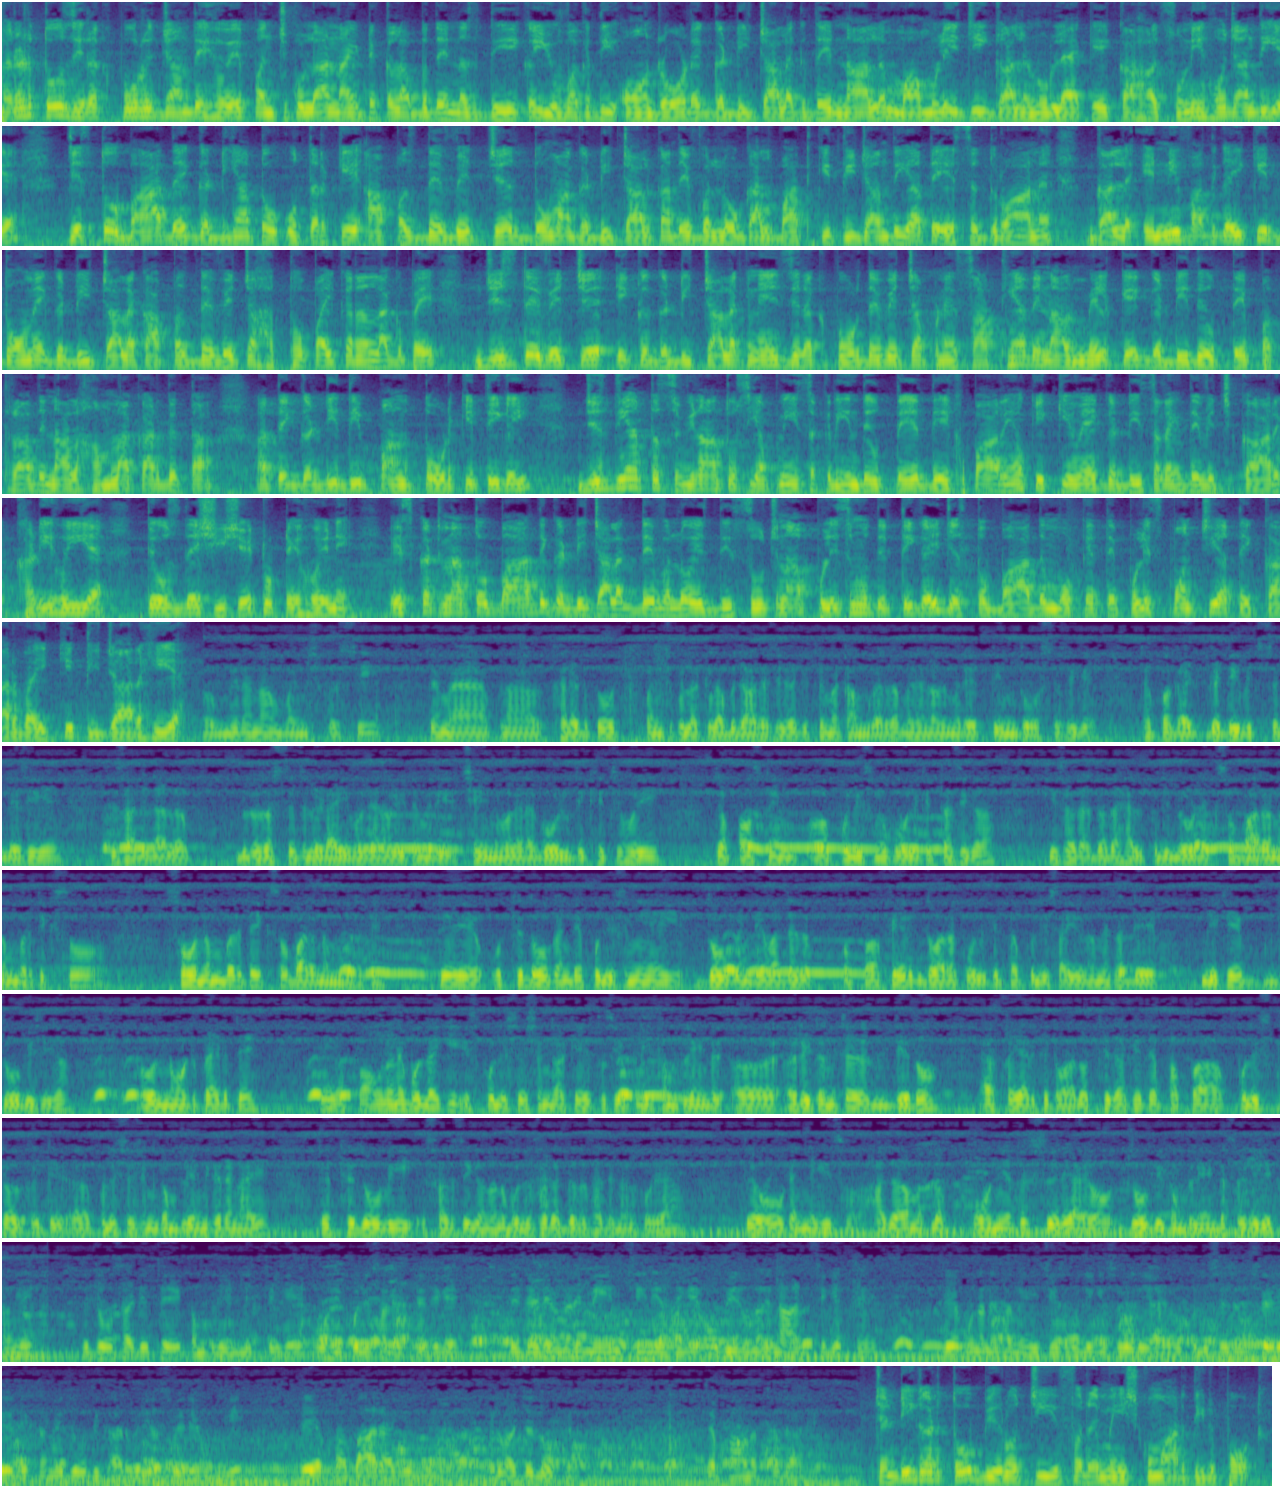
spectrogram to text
ਖਰੜ ਤੋਂ ਜ਼ੀਰਕਪੁਰ ਜਾਂਦੇ ਹੋਏ ਪੰਚਕੂਲਾ ਨਾਈਟ ਕਲੱਬ ਦੇ ਨਜ਼ਦੀਕ ਯੁਵਕ ਦੀ ਔਨ ਰੋਡ ਗੱਡੀ ਚਾਲਕ ਦੇ ਨਾਲ ਮਾਮੂਲੀ ਜੀ ਗੱਲ ਨੂੰ ਲੈ ਕੇ ਕਹਾ ਸੁਣੀ ਹੋ ਜਾਂਦੀ ਹੈ, ਜਿਸ ਤੋਂ ਬਾਅਦ ਗੱਡੀਆਂ ਤੋਂ ਉਤਰ ਕੇ ਆਪਸ ਦੇ ਵਿੱਚ ਦੋਵਾਂ ਗੱਡੀ ਚਾਲਕਾਂ ਦੇ ਵੱਲੋਂ ਗੱਲਬਾਤ ਕੀਤੀ ਜਾਂਦੀ ਹੈ ਤੇ ਇਸ ਦੌਰਾਨ ਗੱਲ ਇੰਨੀ ਵੱਧ ਗਈ ਕਿ ਦੋਵੇਂ ਗੱਡੀ ਚਾਲਕ ਆਪਸ ਦੇ ਵਿੱਚ ਹੱਥੋਂ ਪਾਈ ਕਰਨ ਲੱਗ ਪਏ, ਜਿਸ ਦੇ ਵਿੱਚ ਇੱਕ ਗੱਡੀ ਚਾਲਕ ਨੇ ਜ਼ੀਰਕਪੁਰ ਦੇ ਵਿੱਚ ਆਪਣੇ ਸਾਥੀਆਂ ਦੇ ਨਾਲ ਮਿਲ ਕੇ ਗੱਡੀ ਦੇ ਉੱਤੇ ਪੱਥਰਾਂ ਦੇ ਨਾਲ ਹਮਲਾ ਕਰ ਦਿੱਤਾ ਅਤੇ ਗੱਡੀ ਦੀ ਭੰਨ ਤੋੜ ਕੀਤੀ ਗਈ, ਜਿਸ ਦੀਆਂ ਤਸਵੀਰਾਂ ਤੁਸੀਂ ਆਪਣੀ ਸਕਰੀਨ ਦੇ ਉੱਤੇ ਦੇਖ ਪਾ ਰਹੇ ਹੋ ਕਿ ਕਿਵੇਂ ਗੱਡੀ ਸੜਕ ਦੇ ਵਿਚਕਾਰ ਖੜੀ ਹੋਈ ਹੈ ਤੇ ਉਸ ਦੇ ਸ਼ੀਸ਼ੇ ਟੁੱਟੇ ਹੋਏ ਨੇ। ਇਸ ਘਟਨਾ ਤੋਂ ਬਾਅਦ ਗੱਡੀ ਚਾਲਕ ਦੇ ਵੱਲੋਂ ਇਸ ਦੀ ਸੂਚਨਾ ਪੁਲਿਸ ਨੂੰ ਦਿੱਤੀ ਗਈ, ਜਿਸ ਤੋਂ ਬਾਅਦ ਮੌਕੇ ਤੇ ਪੁਲਿਸ ਪਹੁੰਚੀ ਅਤੇ ਕਾਰਵਾਈ ਕੀਤੀ ਜਾ ਰਹੀ ਹੈ। ਮੇਰਾ ਨਾਮ ਵੰਸ਼ਪਤ ਸੀ ਤੇ ਮੈਂ ਆਪਣਾ ਖਰੜ ਤੋਂ ਪੰਚਕੂਲਾ ਕਲੱਬ ਜਾ ਰਿਹਾ ਸੀਗਾ, ਜਿੱਥੇ ਮੈਂ ਕੰਮ ਕਰਦਾ। ਮੇਰੇ ਨਾਲ ਮੇਰੇ ਤਿੰਨ ਦੋਸਤ ਸੀਗੇ ਤੇ ਆਪਾਂ ਗੱਡੀ ਵਿੱਚ ਚੱਲੇ ਸੀਗੇ ਤੇ ਸਾਡੇ ਨਾਲ ਰਸਤੇ 'ਚ ਲੜਾਈ ਵਗੈਰਾ ਹੋਈ ਤੇ ਮੇਰੀ ਚੇਨ ਵਗੈਰਾ 골ਡ ਦੀ ਖਿੱਚ ਹੋਈ ਤੇ ਆਪਾਂ ਉਸ ਟਾਈਮ ਪੁਲਿਸ ਨੂੰ ਕਾਲ ਕੀਤਾ ਸੀਗਾ ਕਿ ਸਰ ਇਦਾਂ ਦਾ ਹੈਲਪ ਦੀ ਲੋੜ ਹੈ 112 ਨੰਬਰ ਤੇ 100 100 ਨੰਬਰ ਤੇ 112 ਨੰਬਰ ਤੇ। ਤੇ ਉੱਥੇ 2 ਘੰਟੇ ਪੁਲਿਸ ਨਹੀਂ ਆਈ 2 ਘੰਟੇ ਬਾਅਦ ਜਦ ਆਪਾਂ ਫੇਰ ਦੁਬਾਰਾ ਕਾਲ ਕੀਤਾ, ਪੁਲਿਸ ਆਈ, ਉਹਨਾਂ ਨੇ ਸਾਡੇ ਲਿਖੇ ਜੋ ਵੀ ਸੀਗਾ, ਉਹ ਨੋਟਪੈਡ ਤੇ ਤੇ ਆਪਾਂ ਉਹਨਾਂ ਨੇ ਬੋਲਿਆ ਕਿ ਇਸ ਪੁਲਿਸ ਸਟੇਸ਼ਨ ਜਾ ਕੇ ਤੁਸੀਂ ਆਪਣੀ ਕੰਪਲੇਂਟ ਰਿਟਰਨ ਚ ਦੇ ਦਿਓ ਐਫ ਆਈ ਆਰ ਕਟਵਾ ਦਿਓ, ਉੱਥੇ ਜਾ ਕੇ ਤੇ ਆਪਾਂ ਆਪਾਂ ਪੁਲਿਸ ਕ- ਪੁਲਿਸ ਸਟੇਸ਼ਨ ਕੰਪਲੇਂਟ ਕਰਨ ਆਏ, ਤੇ ਇੱਥੇ ਜੋ ਵੀ ਸਰ ਸੀਗੇ ਉਹਨਾਂ ਨੇ ਬੋਲਿਆ ਸਰ ਇਦਾਂ ਦਾ ਸਾਡੇ ਨਾਲ ਹੋਇਆ। ਤੇ ਉਹ ਕਹਿੰਦੇ ਕਿ ਹਜਾ ਮਤਲਬ ਕੋਈ ਨਹੀਂ ਹੈ, ਤੁਸੀਂ ਸਵੇਰੇ ਆਇਓ, ਜੋ ਵੀ ਕੰਪਲੇਂਟ ਹੈ, ਸਵੇਰੇ ਦੇਖਾਂਗੇ। ਤੇ ਜੋ ਸਾਡੇ ਇੱਥੇ ਕੰਪਲੇਂਟ ਲਿਖੇ ਗਏ, ਉਹੀ ਪੁਲਿਸ ਵਾਲੇ ਇੱਥੇ ਸੀਗੇ। ਤੇ ਜਿਹੜੇ ਉਹਨਾਂ ਦੇ ਮੇਨ ਸੀਨੀਅਰ ਸੀਗੇ, ਉਹ ਵੀ ਉਹਨਾਂ ਦੇ ਨਾਲ ਸੀਗੇ ਇੱਥੇ। ਤੇ ਉਹਨਾਂ ਨੇ ਸਾਨੂੰ ਇਹ ਚੀਜ਼ ਬੋਲੀ ਕਿ ਸਵੇਰੇ ਆਇਓ, ਪੁਲਿਸ ਸਟੇਸ਼ਨ ਸਵੇਰੇ ਦੇਖਾਂਗੇ, ਜੋ ਵੀ ਕਾਰਵਾਈ ਹੈ ਸਵੇਰੇ ਹੋਊਗੀ। ਤੇ ਆਪਾਂ ਬਾਹਰ ਆ ਗਏ ਨੇ ਦਰਵਾਜ਼ਾ ਲੋਕ ਕਰਤਾ ਤੇ ਆਪਾਂ ਹੁਣ ਇੱਥੋਂ ਜਾ ਰਹੇ ਹਾਂ। ਚੰਡੀਗੜ੍ਹ ਤੋਂ ਬਿਊਰੋ ਚੀਫ ਰਮੇਸ਼ ਕੁਮਾਰ ਦੀ ਰਿਪੋਰਟ।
